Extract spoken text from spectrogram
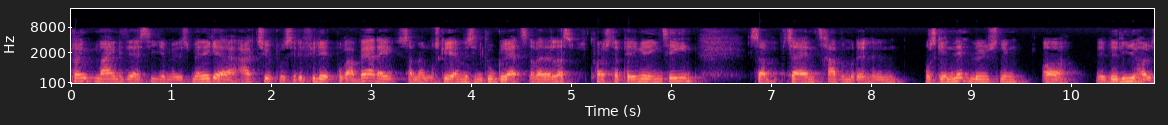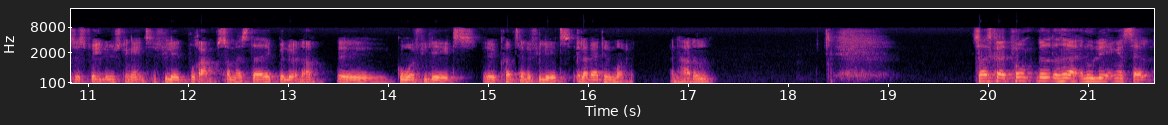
pointen var egentlig det at sige, at hvis man ikke er aktiv på sit affiliate-program hver dag, som man måske er med sin Google Ads, og hvad det ellers koster penge en til en, så, så er en trappemodel en, måske en nem løsning, og vedligeholdelsesfri løsning af ens affiliate-program, som man stadig belønner øh, gode affiliates, øh, content affiliates, eller hvad det måtte man har derude. Så har jeg skrevet et punkt ned, der hedder annullering af salg.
